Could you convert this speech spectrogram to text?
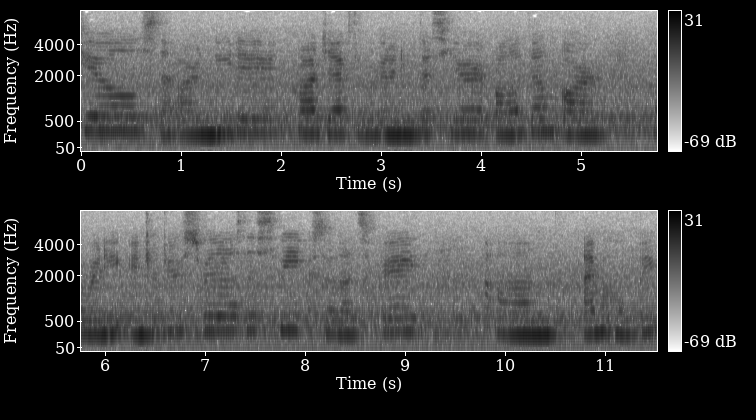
skills that are needed projects that we're going to do this year all of them are already introduced with us this week so that's great. Um, i'm hoping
